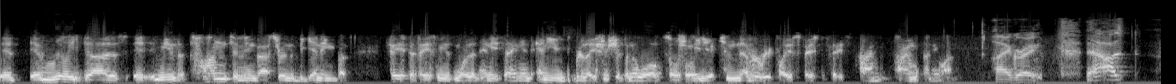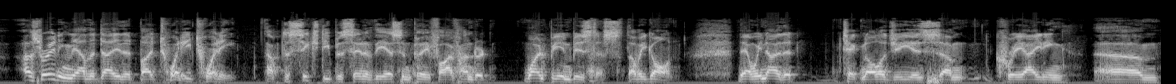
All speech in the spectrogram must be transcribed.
it, it really does, it means a ton to the investor in the beginning, but face to face means more than anything in any relationship in the world. Social media can never replace face to face time time with anyone. I agree. Now, I was, reading the other day that by 2020, up to 60% of the S&P 500 won't be in business. They'll be gone. Now, we know that technology is um, creating um,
